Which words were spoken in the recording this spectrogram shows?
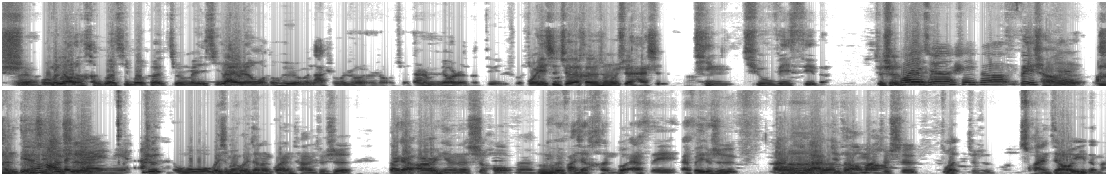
是嗯我们聊了很多期播客，就是每一期来人，我都会问他什么是合成生物学，但是没有人能定义说是。我一直觉得合成生物学还是挺 QVC 的，就是我也觉得是一个非常很很典型，就是。就我我为什么会这样的观察，就是大概二二年的时候，嗯你会发现很多 FA，FA 就是拉嗯拉皮条嘛，嗯就是做就是传交易的嘛，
